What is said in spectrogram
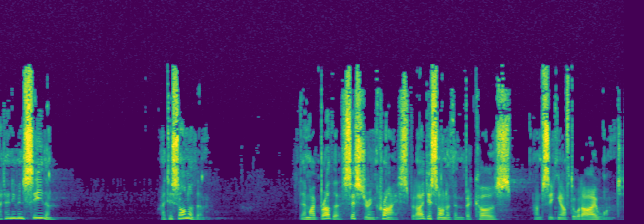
I don't even see them. I dishonor them. They're my brother, sister in Christ, but I dishonor them because I'm seeking after what I want.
